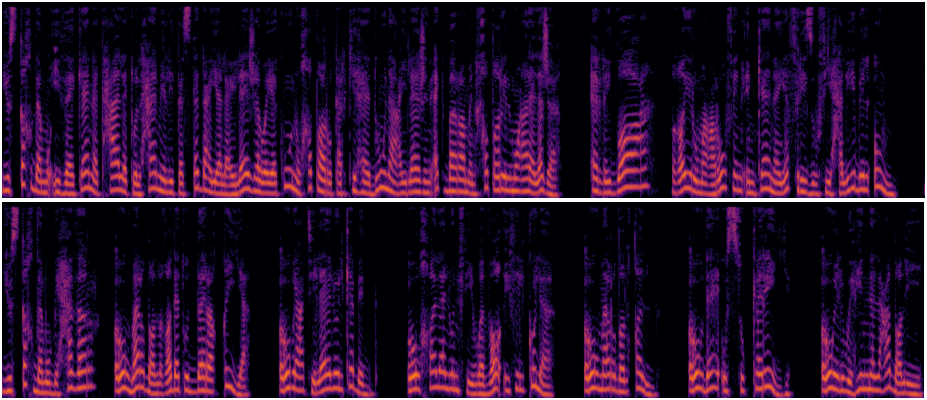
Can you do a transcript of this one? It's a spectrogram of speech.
يستخدم إذا كانت حالة الحامل تستدعي العلاج ويكون خطر تركها دون علاج أكبر من خطر المعالجة. الرضاع. غير معروف إن كان يفرز في حليب الأم. يستخدم بحذر أو مرضى الغدة الدرقية أو اعتلال الكبد أو خلل في وظائف الكلى أو مرضى القلب أو داء السكري أو الوهن العضلي.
